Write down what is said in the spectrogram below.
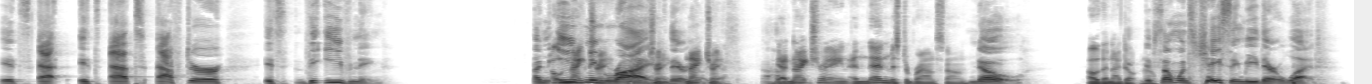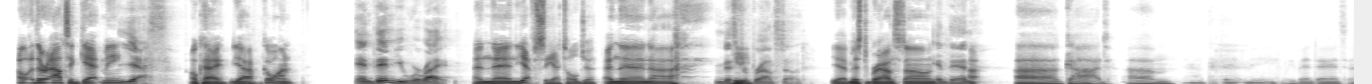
It's at it's at after it's the evening. An Oh, Night evening Train. ride. Night Train. There Night Train. yes. Uh-huh. yeah, Night Train, and then Mr. Brownstone. No. Oh, then I don't know. If someone's chasing me, they're what? Oh, they're out to get me. yes. Okay, yeah, go on. And then you were right, And then, yeah, see, I told you. And then, uh, Mr. He- Brownstone. yeah, Mr. Brownstone. And then Uh, uh God. Um, we've been dancing,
